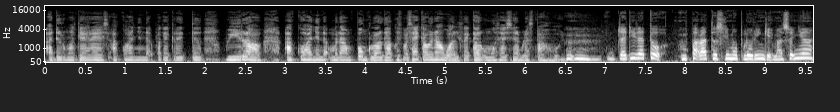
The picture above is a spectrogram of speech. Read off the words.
ada rumah teres aku hanya nak pakai kereta wira. Aku hanya nak menampung keluarga aku. Sebab saya kahwin awal saya kahwin umur saya 19 tahun. Mm-hmm. jadi datuk RM450 maksudnya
